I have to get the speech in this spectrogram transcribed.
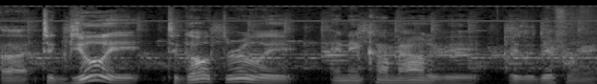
uh, to do it, to go through it, and then come out of it is a different.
